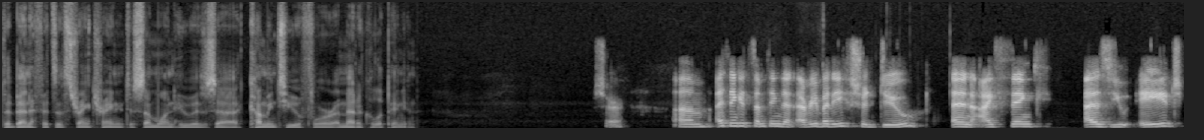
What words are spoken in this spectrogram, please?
the benefits of strength training to someone who is uh, coming to you for a medical opinion? Sure. Um, I think it's something that everybody should do. And I think as you age,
